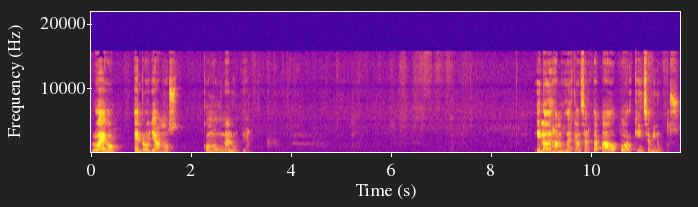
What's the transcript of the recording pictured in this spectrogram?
Luego enrollamos como una lumpia. Y lo dejamos descansar tapado por 15 minutos.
